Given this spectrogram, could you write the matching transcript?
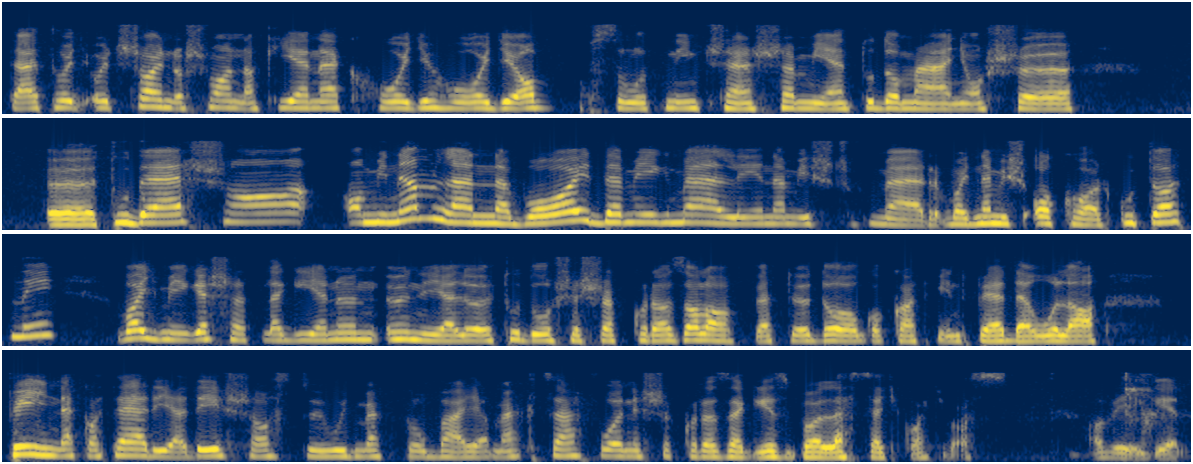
Tehát, hogy, hogy sajnos vannak ilyenek, hogy, hogy abszolút nincsen semmilyen tudományos ö, ö, tudása, ami nem lenne baj, de még mellé nem is mer, vagy nem is akar kutatni, vagy még esetleg ilyen ön, önjelölt tudós, és akkor az alapvető dolgokat, mint például a fénynek a terjedése, azt ő úgy megpróbálja megcáfolni, és akkor az egészből lesz egy katyvasz a végén.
